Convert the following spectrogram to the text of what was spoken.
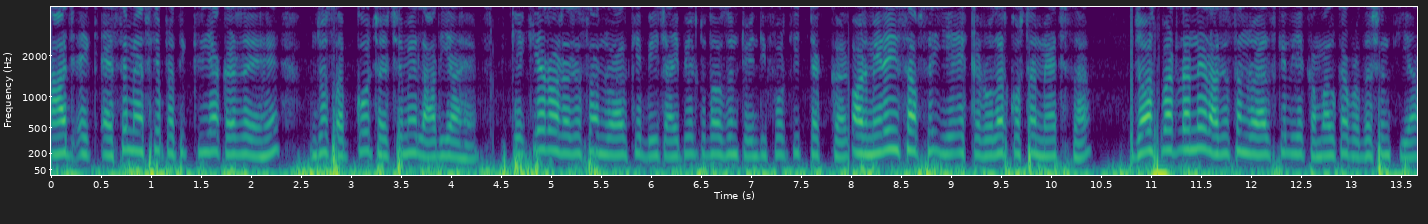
आज एक ऐसे मैच के प्रतिक्रिया कर रहे हैं जो सबको चर्चे में ला दिया है। केकेआर और राजस्थान रॉयल्स के बीच आईपीएल 2024 की टक्कर और मेरे हिसाब से ये एक रोलर कोस्टर मैच था। जॉस बटलर ने राजस्थान रॉयल्स के लिए कमाल का प्रदर्शन किया।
